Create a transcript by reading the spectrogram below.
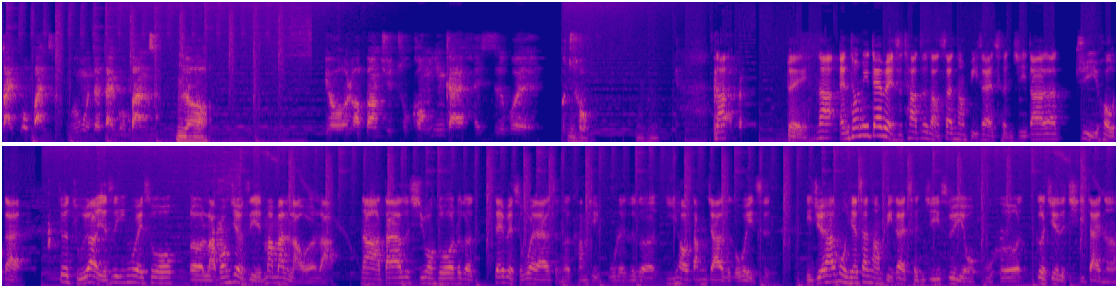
带过半场，稳稳的带过半场之后，嗯、由老邦去主控，应该还是会不错。嗯那对，那 Anthony Davis 他这场三场比赛成绩，大家寄予厚待，就主要也是因为说，呃，LeBron James 也慢慢老了啦。那大家是希望说，这个 Davis 未来的整个康起湖的这个一号当家的这个位置。你觉得他目前三场比赛成绩是不是有符合各界的期待呢？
